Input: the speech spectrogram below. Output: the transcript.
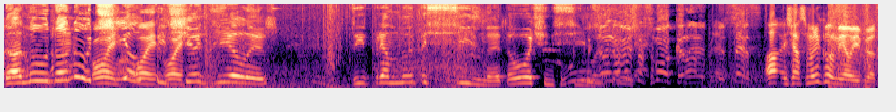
Да ну, да ну, чел, ты что делаешь? Ты прям, ну это сильно, это очень сильно. А, сейчас смотри, кто меня уебет.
